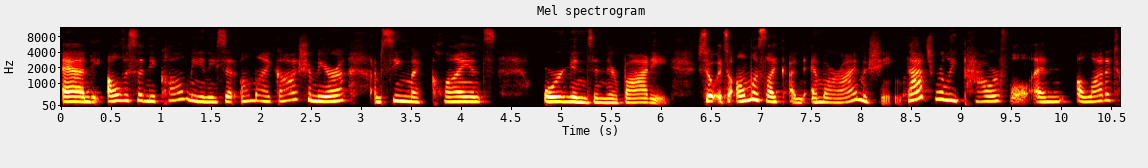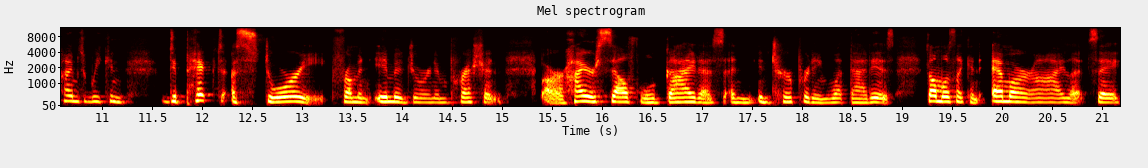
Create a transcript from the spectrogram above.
And all of a sudden he called me and he said, oh my gosh, Amira, I'm seeing my clients organs in their body. So it's almost like an MRI machine. That's really powerful. And a lot of times we can depict a story from an image or an impression. Our higher self will guide us in interpreting what that is. It's almost like an MRI, let's say,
